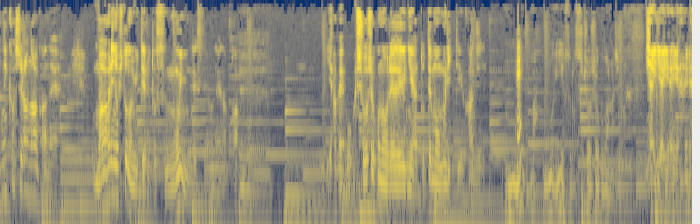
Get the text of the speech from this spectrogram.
何かしらなんかね、周りの人の見てるとすごいんですよね、なんかやべ、お小食の俺にはとても無理っていう感じ。え。もうえあもういいよ、その朝食話は。いやいやいやいやいや、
